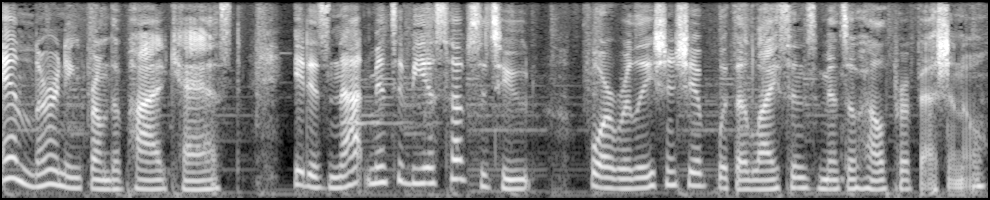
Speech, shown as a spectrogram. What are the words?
and learning from the podcast, it is not meant to be a substitute for a relationship with a licensed mental health professional.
